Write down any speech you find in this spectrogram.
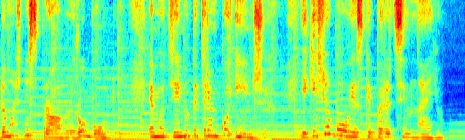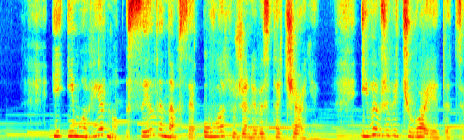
домашні справи, роботу, емоційну підтримку інших, якісь обов'язки перед сімнею. І, імовірно, сили на все у вас уже не вистачає. І ви вже відчуваєте це,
